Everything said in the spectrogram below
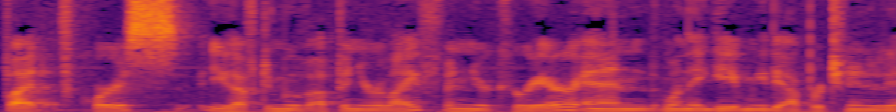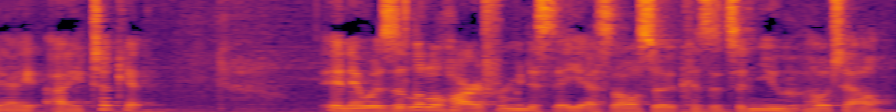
But of course, you have to move up in your life and your career. And when they gave me the opportunity, I, I took it and it was a little hard for me to say yes also because it's a new hotel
